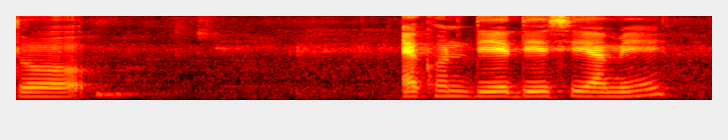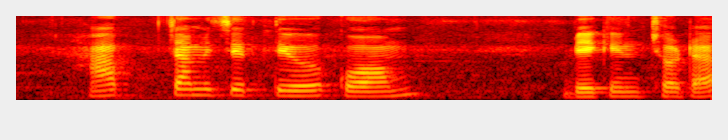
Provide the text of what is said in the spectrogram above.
তো এখন দিয়ে দিয়েছি আমি হাফ চামচের তেও কম বেকিং ছটা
